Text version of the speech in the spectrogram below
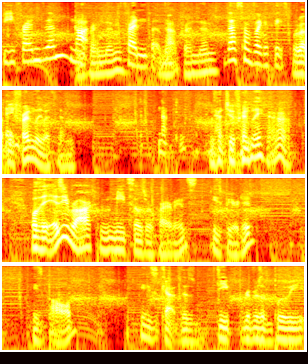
befriend them, not Befriend them? friend them. Not friend them? That sounds like a Facebook. What about thing. be friendly with them? Not too. Friendly. Not too friendly? Oh. Well, the Izzy Rock meets those requirements. He's bearded. He's bald. He's got those deep rivers of bluey,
